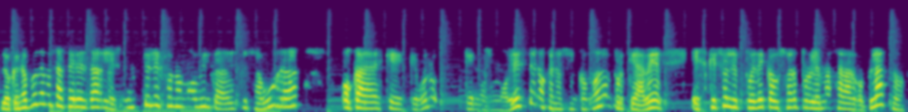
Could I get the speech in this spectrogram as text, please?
lo que no podemos hacer es darles un teléfono móvil cada vez que se aburra o cada vez que, que bueno, que nos molesten o que nos incomoden, porque, a ver, es que eso le puede causar problemas a largo plazo.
